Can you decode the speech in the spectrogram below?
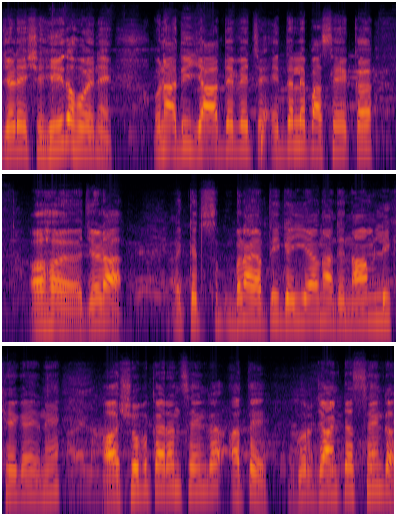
ਜਿਹੜੇ ਸ਼ਹੀਦ ਹੋਏ ਨੇ, ਉਹਨਾਂ ਦੀ ਯਾਦ ਦੇ ਵਿੱਚ ਇਧਰਲੇ ਪਾਸੇ ਇੱਕ ਜਿਹੜਾ ਇੱਕ ਸ- ਗਈ ਹੈ, ਉਹਨਾਂ ਦੇ ਨਾਮ ਲਿਖੇ ਗਏ ਨੇ। ਸ਼ੁਭਕਰਨ ਸਿੰਘ ਅਤੇ ਗੁਰਜੰਟ ਸਿੰਘ,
